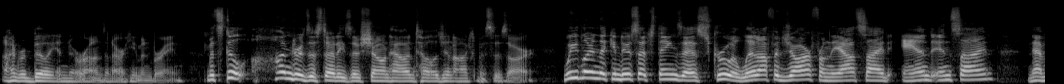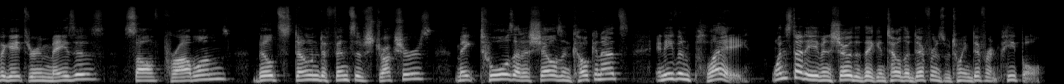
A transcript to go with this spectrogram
100 billion neurons in our human brain. But still, hundreds of studies have shown how intelligent octopuses are. We've learned they can do such things as screw a lid off a jar from the outside and inside, navigate through mazes, solve problems, build stone defensive structures, make tools out of shells and coconuts, and even play. One study even showed that they can tell the difference between different people.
